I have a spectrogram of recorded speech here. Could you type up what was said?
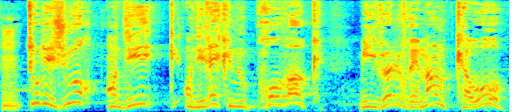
Hmm. Tous les jours, on, dit, on dirait qu'ils nous provoquent. Mais ils veulent vraiment le chaos.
